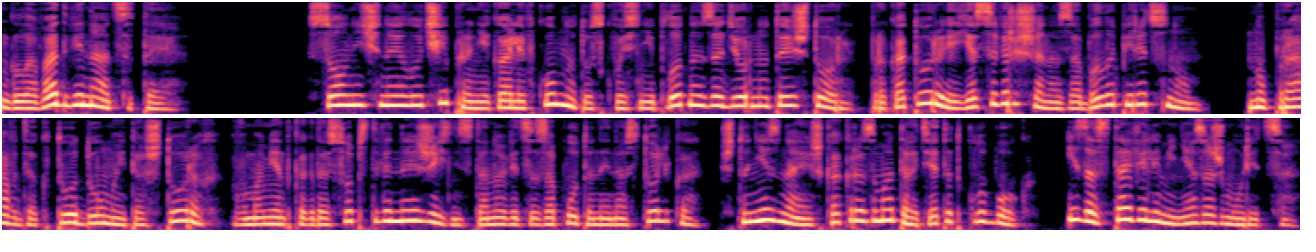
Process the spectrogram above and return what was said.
Глава двенадцатая. Солнечные лучи проникали в комнату сквозь неплотно задернутые шторы, про которые я совершенно забыла перед сном. Ну правда, кто думает о шторах в момент, когда собственная жизнь становится запутанной настолько, что не знаешь, как размотать этот клубок, и заставили меня зажмуриться.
